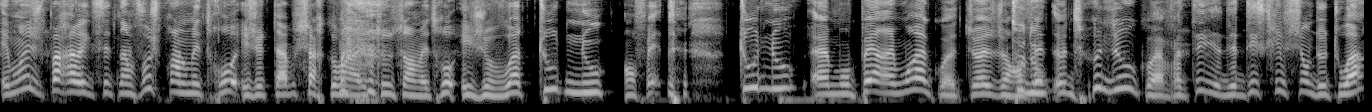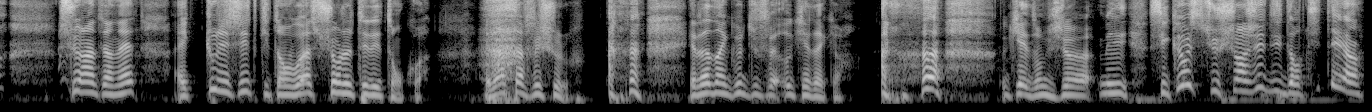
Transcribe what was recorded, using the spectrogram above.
Et moi, je pars avec cette info, je prends le métro et je tape Charcot Maritus dans le métro et je vois tout nous, en fait. Tout nous, euh, mon père et moi, quoi. Tu vois, genre, Tout en nous. fait, euh, tout nous, quoi. Enfin, tu sais, il y a des descriptions de toi sur Internet avec tous les sites qui t'envoient sur le Téléthon, quoi. Et là, ça fait chelou. et là, d'un coup, tu fais, ok, d'accord. ok, donc je. Mais c'est comme si tu changeais d'identité. Hein.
